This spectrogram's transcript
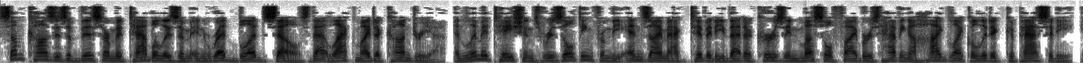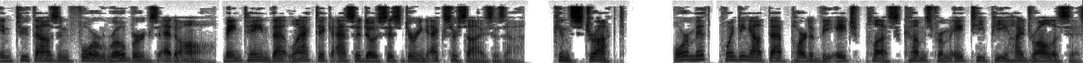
Some causes of this are metabolism in red blood cells that lack mitochondria, and limitations resulting from the enzyme activity that occurs in muscle fibers having a high glycolytic capacity. In 2004, Robergs et al. maintained that lactic acidosis during exercise is a construct or myth, pointing out that part of the H plus comes from ATP hydrolysis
